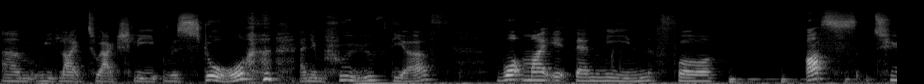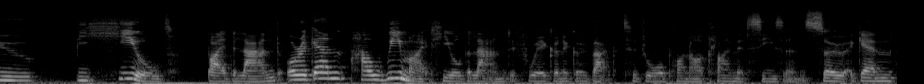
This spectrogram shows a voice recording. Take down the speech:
Um, we'd like to actually restore and improve the earth. What might it then mean for us to be healed by the land, or again, how we might heal the land if we're going to go back to draw upon our climate seasons. So, again,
